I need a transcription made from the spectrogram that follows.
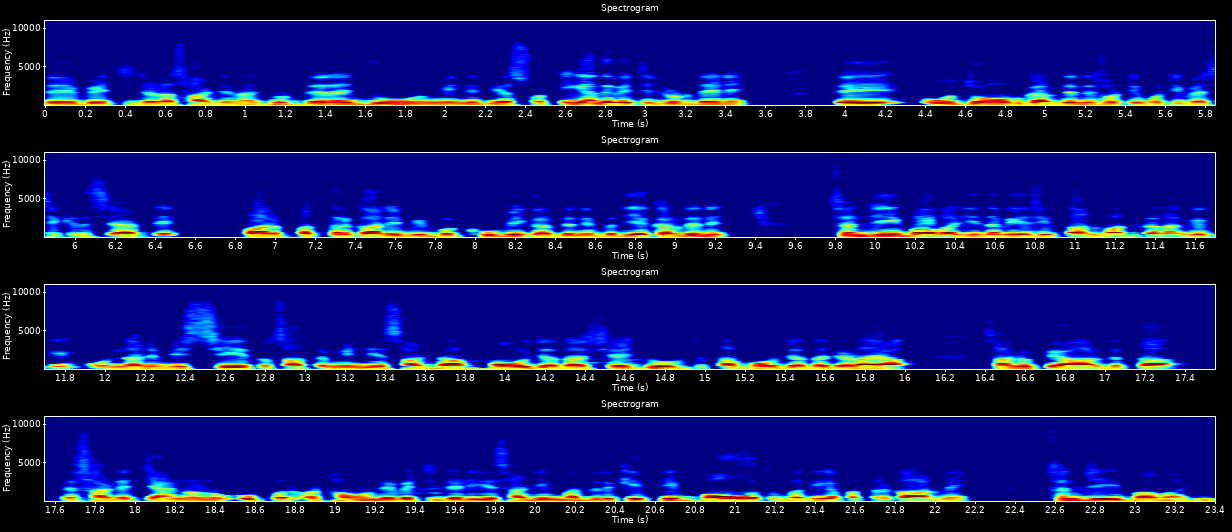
ਦੇ ਵਿੱਚ ਜਿਹੜਾ ਸਾਡੇ ਨਾਲ ਜੁੜਦੇ ਨੇ ਜੂਨ ਮਹੀਨੇ ਦੀਆਂ ਛੁੱਟੀਆਂ ਦੇ ਵਿੱਚ ਜੁੜਦੇ ਨੇ ਤੇ ਉਹ ਜੌਬ ਕਰਦੇ ਨੇ ਛੋਟੀ ਮੋਟੀ ਵੈਸੇ ਕਿਤੇ ਸਾਈਡ ਤੇ। ਪਰ ਪੱਤਰਕਾਰੀ ਵੀ ਬਖੂਬੀ ਕਰਦੇ ਨੇ ਵਧੀਆ ਕਰਦੇ ਨੇ। ਸੰਜੀਵ ਬਾਵਾ ਜੀ ਦਾ ਵੀ ਅਸੀਂ ਧੰਨਵਾਦ ਕਰਾਂਗੇ ਕਿ ਉਹਨਾਂ ਨੇ ਵੀ 6 ਤੋਂ 7 ਮਹੀਨੇ ਸਾਡਾ ਬਹੁਤ ਜ਼ਿਆਦਾ ਸਹਿਯੋਗ ਦਿੱਤਾ ਬਹੁਤ ਜ਼ਿਆਦਾ ਜਿਹੜਾ ਆ ਸਾਨੂੰ ਪਿਆਰ ਦਿੱਤਾ ਤੇ ਸਾਡੇ ਚੈਨਲ ਨੂੰ ਉੱਪਰ ਉਠਾਉਣ ਦੇ ਵਿੱਚ ਜਿਹੜੀ ਹੈ ਸਾਡੀ ਮਦਦ ਕੀਤੀ। ਬਹੁਤ ਵਧੀਆ ਪੱਤਰਕਾਰ ਨੇ ਸੰਜੀਵ ਬਾਵਾ ਜੀ।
